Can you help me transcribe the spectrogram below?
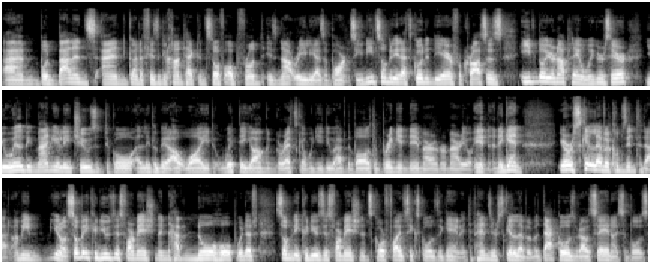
Um, but balance and kind of physical contact and stuff up front is not really as important. So you need somebody that's good in the air for crosses. Even though you're not playing wingers here, you will be manually choosing to go a little bit out wide with De Jong and Goretzka when you do have the ball to bring in Neymar and Romario in. And again, your skill level comes into that. I mean, you know, somebody could use this formation and have no hope with it. Somebody could use this formation and score five, six goals a game. It depends your skill level, but that goes without saying, I suppose.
